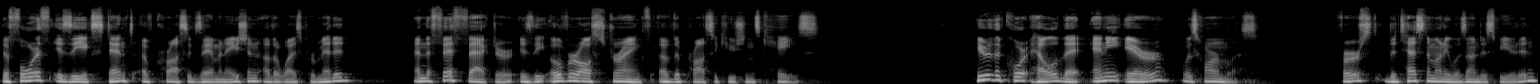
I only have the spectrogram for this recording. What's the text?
The fourth is the extent of cross examination otherwise permitted. And the fifth factor is the overall strength of the prosecution's case. Here, the court held that any error was harmless. First, the testimony was undisputed,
